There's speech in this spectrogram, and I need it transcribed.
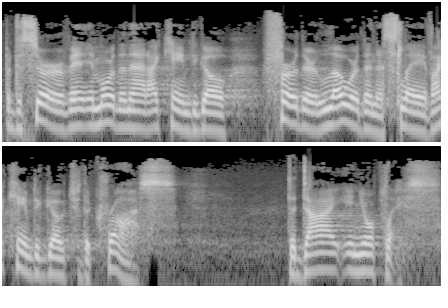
but to serve. And more than that, I came to go further, lower than a slave. I came to go to the cross, to die in your place,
